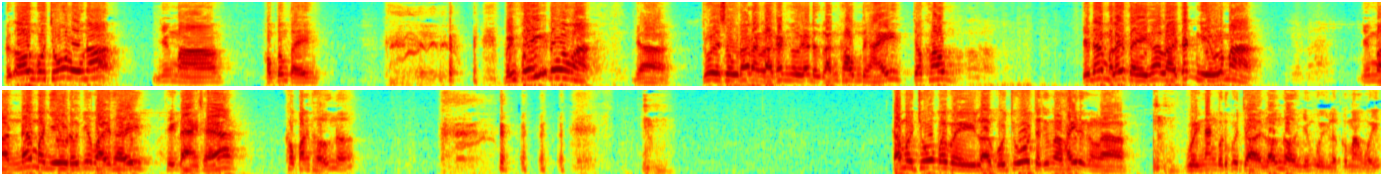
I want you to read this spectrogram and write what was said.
Được ơn của chúa luôn đó. Nhưng mà không tốn tiền. Miễn phí, đúng không ạ? À? dạ chúa giêsu nói rằng là các ngươi đã được lãnh không thì hãy cho không. Chứ nếu mà lấy tiền á là chắc nhiều lắm mà nhưng mà nếu mà nhiều được như vậy thì thiên đàng sẽ không ban thưởng nữa. Cảm ơn Chúa bởi vì lời của Chúa cho chúng ta thấy được rằng là quyền năng của Đức Chúa Trời lớn hơn những quyền lực của ma quỷ.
